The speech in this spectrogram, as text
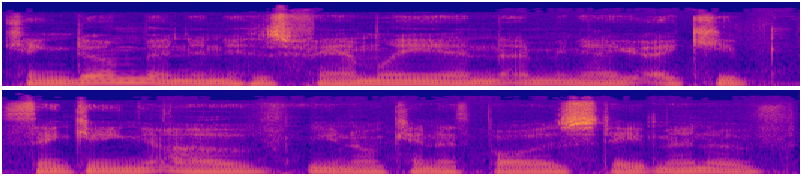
kingdom and in his family. And I mean I, I keep thinking of, you know, Kenneth Boa's statement of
